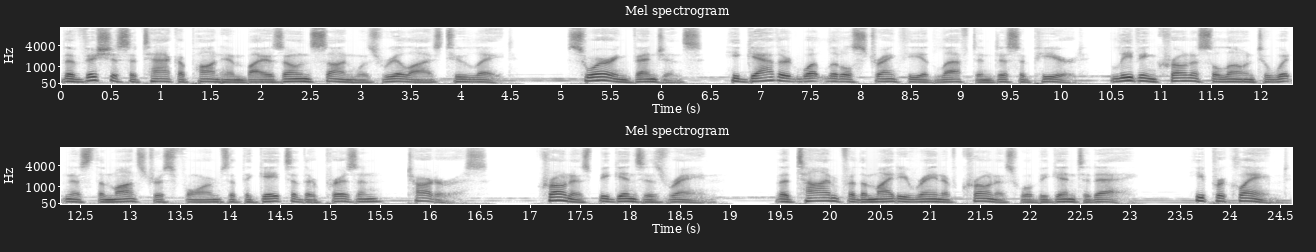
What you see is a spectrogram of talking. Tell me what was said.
The vicious attack upon him by his own son was realized too late. Swearing vengeance, he gathered what little strength he had left and disappeared, leaving Cronus alone to witness the monstrous forms at the gates of their prison, Tartarus. Cronus begins his reign. The time for the mighty reign of Cronus will begin today. He proclaimed.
